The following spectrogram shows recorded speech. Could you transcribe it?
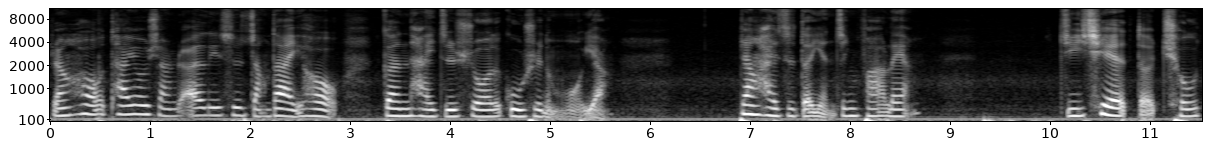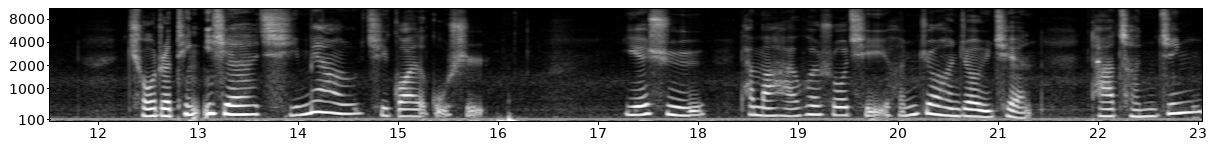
然后他又想着爱丽丝长大以后跟孩子说的故事的模样，让孩子的眼睛发亮，急切的求求着听一些奇妙奇怪的故事。也许他们还会说起很久很久以前，他曾经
